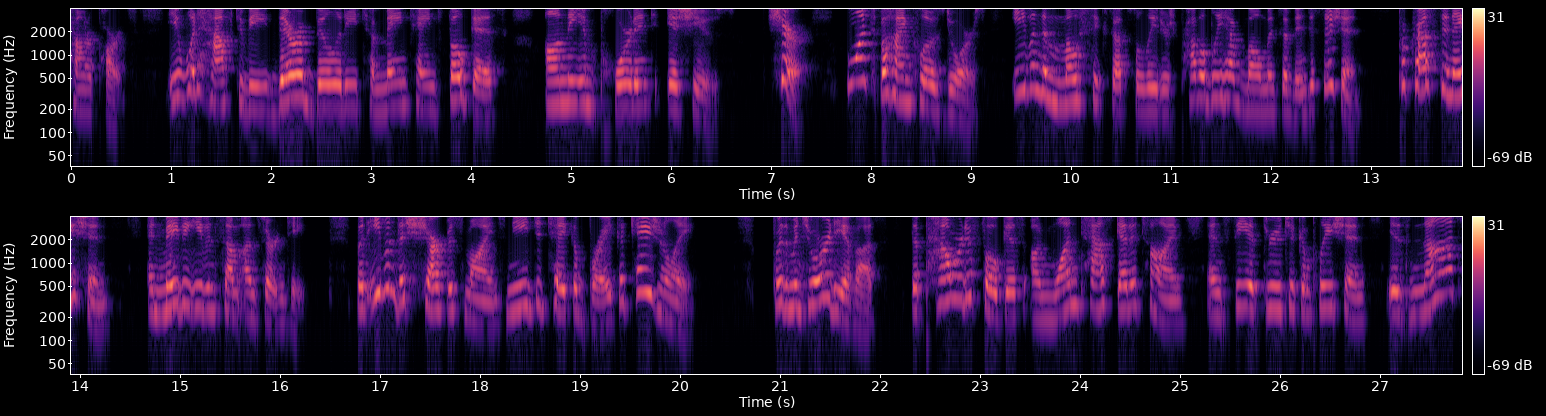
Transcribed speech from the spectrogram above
counterparts? It would have to be their ability to maintain focus on the important issues. Sure, once behind closed doors, even the most successful leaders probably have moments of indecision, procrastination, and maybe even some uncertainty. But even the sharpest minds need to take a break occasionally. For the majority of us, the power to focus on one task at a time and see it through to completion is not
